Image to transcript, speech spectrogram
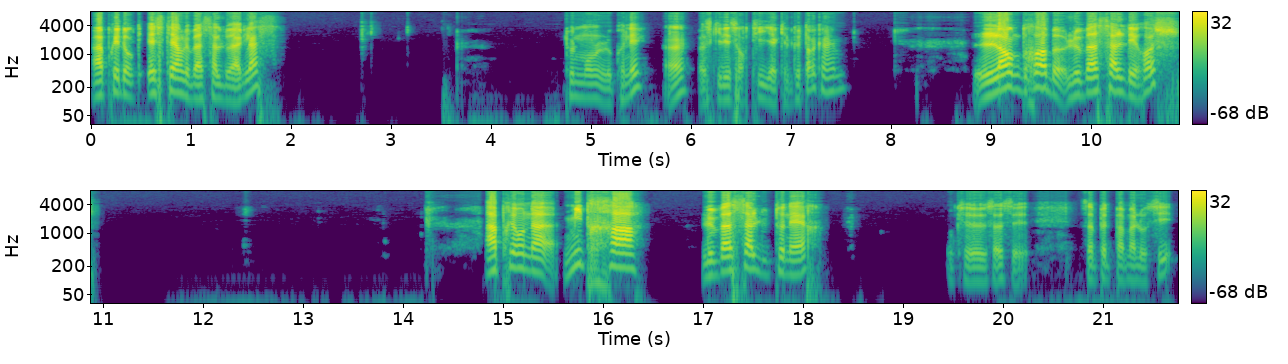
Après, donc, Esther, le vassal de la glace. Tout le monde le connaît, hein, parce qu'il est sorti il y a quelque temps quand même. Landrobe, le vassal des roches. Après, on a Mitra, le vassal du tonnerre. Donc euh, ça, c'est, ça peut être pas mal aussi.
